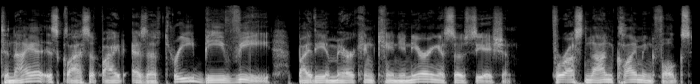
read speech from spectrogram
Tenaya is classified as a 3BV by the American Canyoneering Association. For us non climbing folks,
